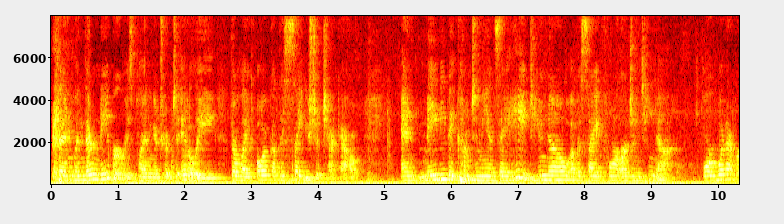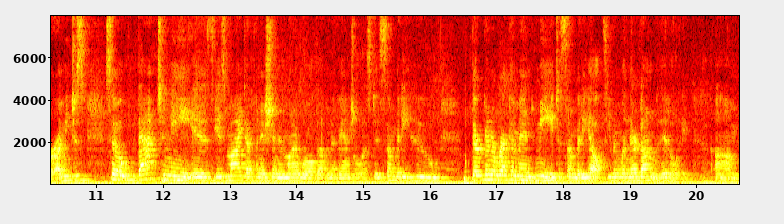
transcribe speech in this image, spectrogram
then when their neighbor is planning a trip to Italy, they're like, oh, I've got this site you should check out. And maybe they come to me and say, hey, do you know of a site for Argentina? Or whatever. I mean, just so that to me is is my definition in my world of an evangelist is somebody who they're going to recommend me to somebody else, even when they're done with Italy, um,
